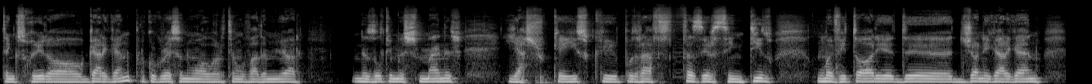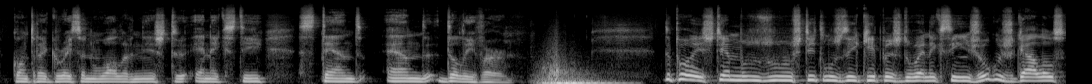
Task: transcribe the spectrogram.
tem que sorrir ao Gargano, porque o Grayson Waller tem levado a melhor nas últimas semanas e acho que é isso que poderá fazer sentido uma vitória de Johnny Gargano contra Grayson Waller neste NXT Stand and Deliver. Depois temos os títulos de equipas do NXT em jogo. Os Gallows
